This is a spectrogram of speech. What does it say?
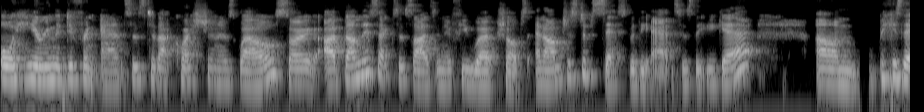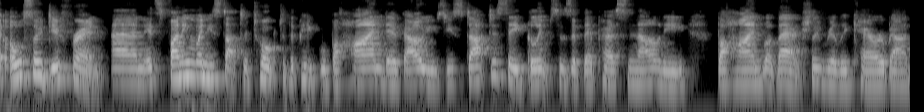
or hearing the different answers to that question as well. So I've done this exercise in a few workshops and I'm just obsessed with the answers that you get um, because they're all so different. And it's funny when you start to talk to the people behind their values, you start to see glimpses of their personality behind what they actually really care about,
